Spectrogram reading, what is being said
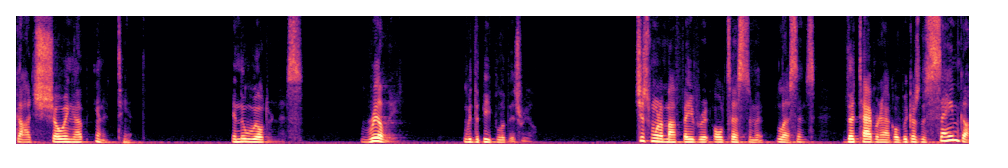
God showing up in a tent in the wilderness, really, with the people of Israel? just one of my favorite Old Testament lessons, the tabernacle, because the same God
